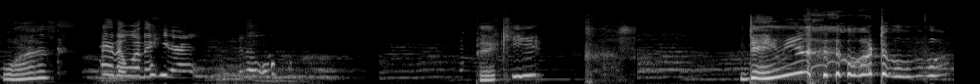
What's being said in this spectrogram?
what? I don't want to hear it. Becky? Damian? what the fuck?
